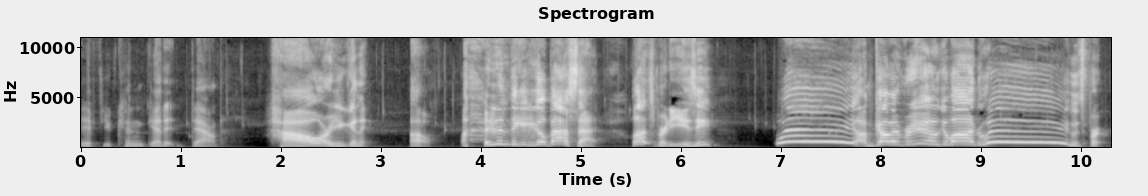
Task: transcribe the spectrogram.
If you can get it down. How are you gonna? Oh, I didn't think you could go past that. Well, that's pretty easy. Whee! I'm coming for you. Come on. Whee! Who's for?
